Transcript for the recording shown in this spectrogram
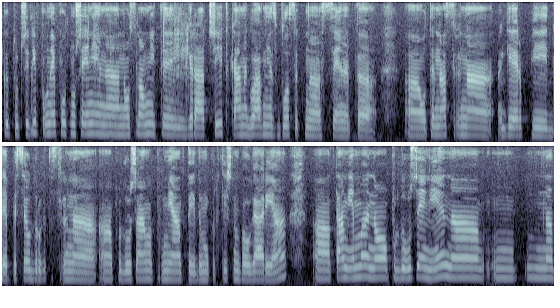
като че ли поне по отношение на, на основните играчи, така на главния сблъсък на сцената. А, от една страна ГЕРБ и ДПС, от другата страна а, продължаваме промяната и Демократична България. А, там има едно продължение на, на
